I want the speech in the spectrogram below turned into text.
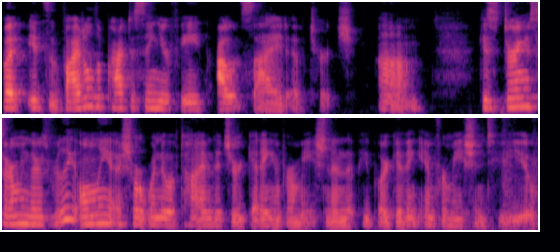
But it's vital to practicing your faith outside of church. Because um, during a sermon, there's really only a short window of time that you're getting information and that people are giving information to you.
